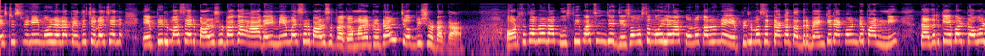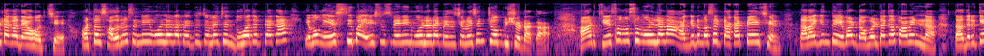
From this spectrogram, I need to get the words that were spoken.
এসটি শ্রেণির মহিলারা পেতে চলেছেন এপ্রিল মাসের বারোশো টাকা আর এই মে মাসের বারোশো টাকা মানে টোটাল চব্বিশশো টাকা। অর্থাৎ আপনারা বুঝতেই পারছেন যে যে সমস্ত মহিলারা কোনো কারণে এপ্রিল মাসের টাকা তাদের ব্যাংকের অ্যাকাউন্টে পাননি, তাদেরকে এবার ডবল টাকা দেওয়া হচ্ছে। অর্থাৎ সাধারণ শ্রেণির মহিলারা পেতে চলেছেন দু হাজার টাকা এবং এসসি বা এসসি শ্রেণির মহিলারা পেতে চলেছেন চব্বিশশো টাকা। আর যে সমস্ত মহিলারা আগের মাসের টাকা পেয়েছেন, তারা কিন্তু এবার ডবল টাকা পাবেন না। তাদেরকে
